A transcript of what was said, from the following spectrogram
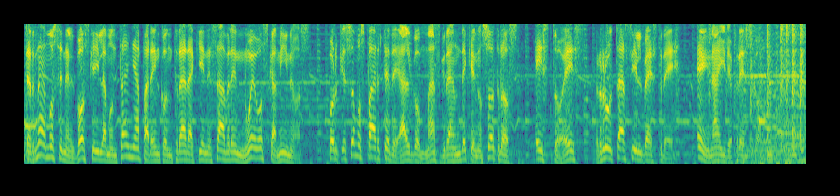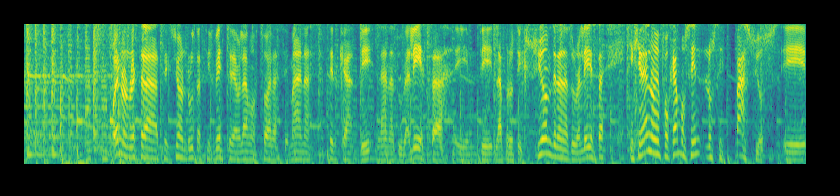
Internamos en el bosque y la montaña para encontrar a quienes abren nuevos caminos, porque somos parte de algo más grande que nosotros. Esto es Ruta Silvestre, en aire fresco. Bueno, en nuestra sección Ruta Silvestre hablamos todas las semanas acerca de la naturaleza, eh, de la protección de la naturaleza. En general nos enfocamos en los espacios, eh,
